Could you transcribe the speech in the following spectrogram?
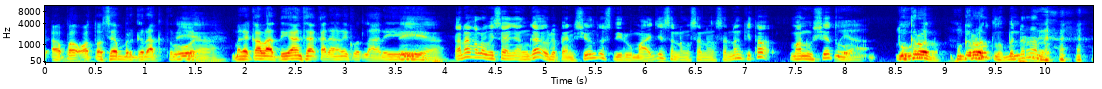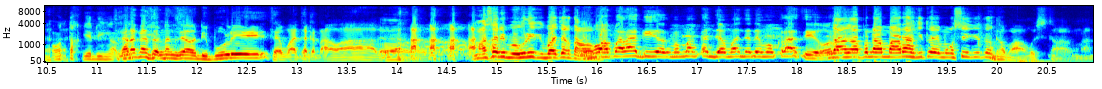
apa otot saya bergerak terus. Iya. Mereka latihan saya kadang ikut lari. Iya, karena kalau misalnya enggak udah pensiun terus di rumah aja seneng-seneng seneng kita manusia tuh Iya. Mengkerut, loh. mengkerut. loh beneran. Otak jadi nggak Sekarang kan senang saya dibully, saya baca ketawa. gitu. Oh. Masa dibully kebaca Ya, ketawa? mau apa lagi ya? Memang kan zamannya demokrasi. Orang nggak pernah marah gitu emosi gitu. nggak bagus jangan.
